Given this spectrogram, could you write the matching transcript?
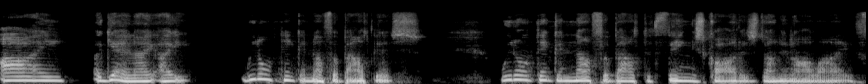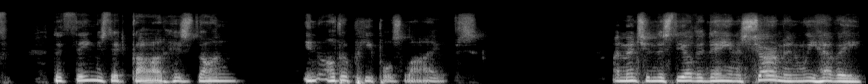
I, again, I, I, we don't think enough about this. We don't think enough about the things God has done in our life, the things that God has done in other people's lives. I mentioned this the other day in a sermon. We have a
